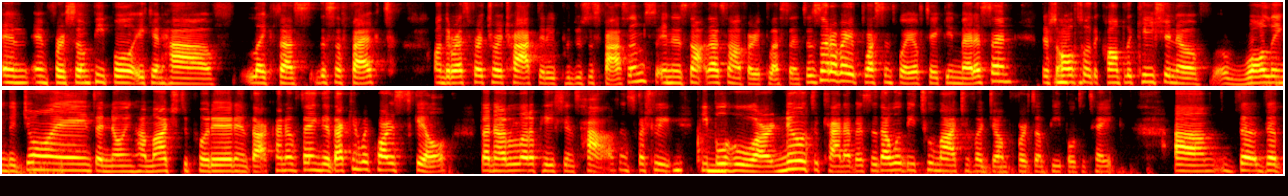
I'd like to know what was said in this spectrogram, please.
and, and for some people, it can have like this, this effect on the respiratory tract that it produces spasms. And it's not, that's not very pleasant. So it's not a very pleasant way of taking medicine there's mm-hmm. also the complication of rolling the joint and knowing how much to put in and that kind of thing. That that can require skill that not a lot of patients have, especially mm-hmm. people who are new to cannabis. So that would be too much of a jump for some people to take. Um, the the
